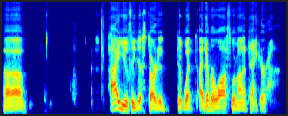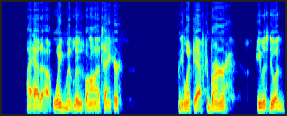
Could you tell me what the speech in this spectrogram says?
Uh, I usually just started, just went, I never lost one on a tanker. I had a wingman lose one on a tanker when he went to afterburner. He was doing,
